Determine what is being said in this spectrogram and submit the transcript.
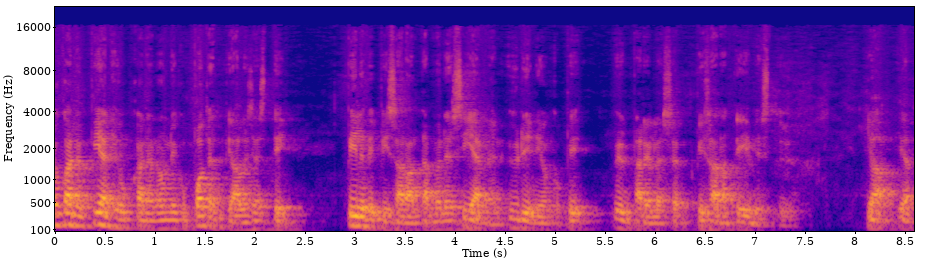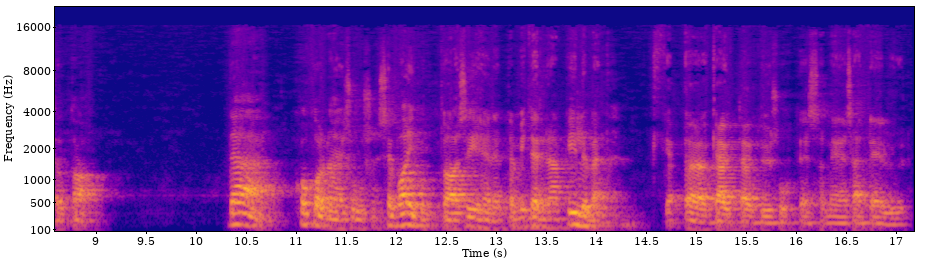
Jokainen pienhiukkainen on niin kuin potentiaalisesti pilvipisaran tämmöinen siemen, ydin, jonka ympärille se pisara tiivistyy. Ja, ja tota, tämä kokonaisuus, se vaikuttaa siihen, että miten nämä pilvet käyttäytyy suhteessa meidän säteilyyn,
